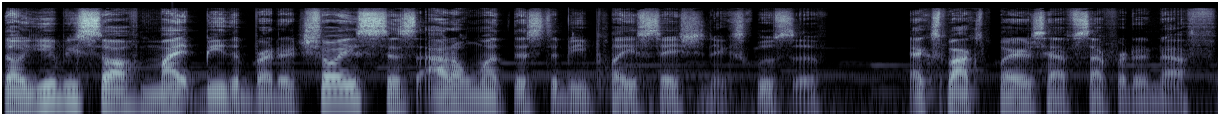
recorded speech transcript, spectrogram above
though Ubisoft might be the better choice since I don't want this to be PlayStation exclusive. Xbox players have suffered enough.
